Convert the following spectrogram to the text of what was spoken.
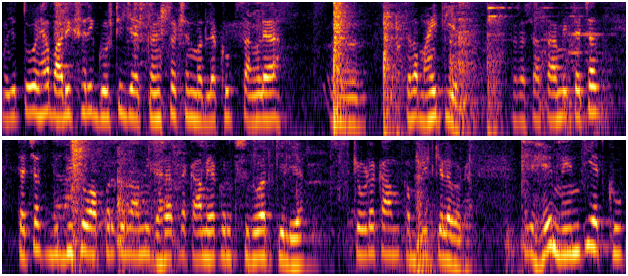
म्हणजे तो ह्या बारीक सारीक गोष्टी ज्या आहेत कन्स्ट्रक्शनमधल्या खूप चांगल्या त्याला माहिती आहे तर असं आता आम्ही त्याच्याच त्याच्याच बुद्धीचा वापर करून आम्ही घराचं काम ह्या करून सुरुवात केली आहे. केवढं काम कंप्लीट केलं बघा. म्हणजे हे मेहनती आहेत खूप.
